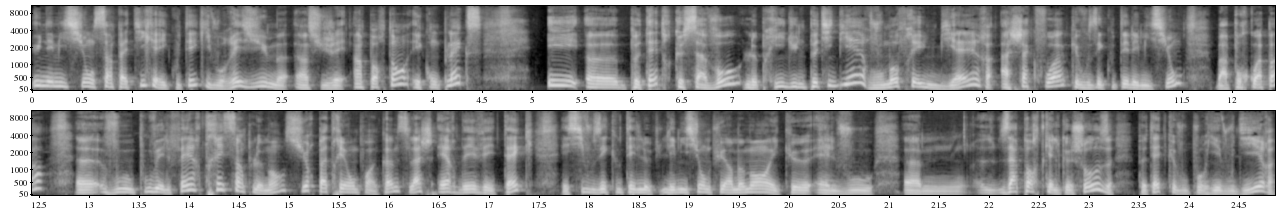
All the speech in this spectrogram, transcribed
une émission sympathique à écouter qui vous résume un sujet important et complexe et euh, peut-être que ça vaut le prix d'une petite bière. Vous m'offrez une bière à chaque fois que vous écoutez l'émission. Bah pourquoi pas? Euh, Vous pouvez le faire très simplement sur patreon.com/slash rdvtech. Et si vous écoutez l'émission depuis un moment et qu'elle vous euh, apporte quelque chose, peut-être que vous pourriez vous dire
